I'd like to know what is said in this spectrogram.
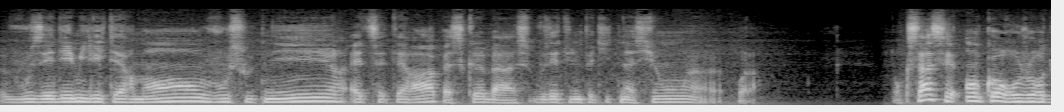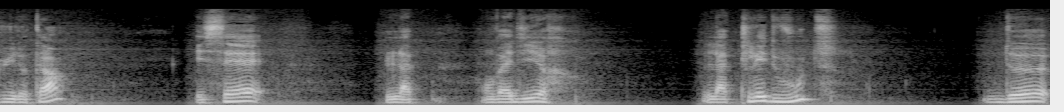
vous aider militairement, vous soutenir, etc. Parce que bah, vous êtes une petite nation, euh, voilà. Donc ça, c'est encore aujourd'hui le cas, et c'est la, on va dire, la clé de voûte de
